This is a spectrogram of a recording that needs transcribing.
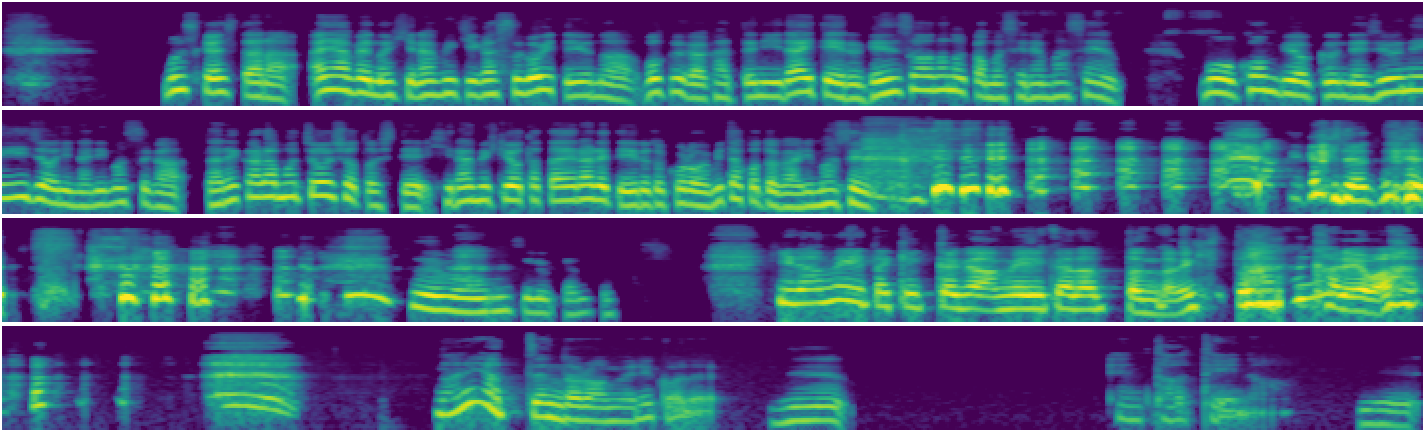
もしかしたら、綾部のひらめきがすごいというのは、僕が勝手に抱いている幻想なのかもしれません。もうコンビを組んで10年以上になりますが、誰からも長所としてひらめきを称えられているところを見たことがありません。書いてあって。それも面白かった。ひらめいた結果がアメリカだったんだね、きっと、彼は。何やってんだろう、アメリカで。ね、エンターテイナー。ね。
